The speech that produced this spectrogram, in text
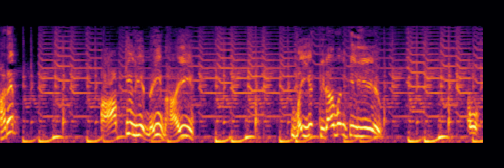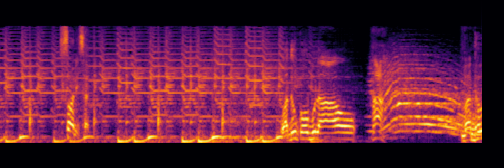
अरे आपके लिए नहीं भाई। मैयत पिरामल के लिए। ओ सॉरी सर वधु को बुलाओ। हाँ। वधु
